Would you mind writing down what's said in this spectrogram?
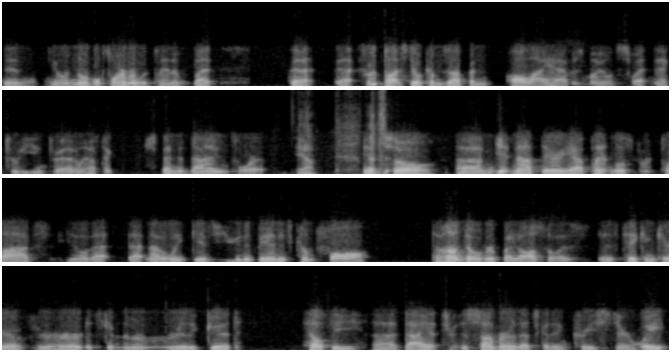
than you know a normal farmer would plant them. But that that food plot still comes up, and all I have is my own sweat and equity into it. I don't have to spend a dime for it. Yeah, and so um, getting out there, yeah, planting those fruit plots. You know that that not only gives you an advantage come fall to hunt over, but it also is is taking care of your herd. It's giving them a really good, healthy uh, diet through the summer. That's going to increase their weight,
